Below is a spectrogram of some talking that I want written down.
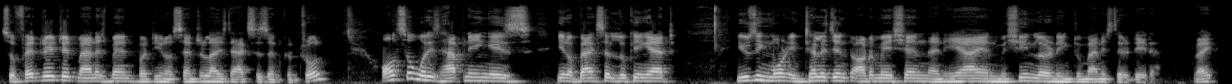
So federated management but you know centralized access and control. Also what is happening is you know banks are looking at using more intelligent automation and AI and machine learning to manage their data, right?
